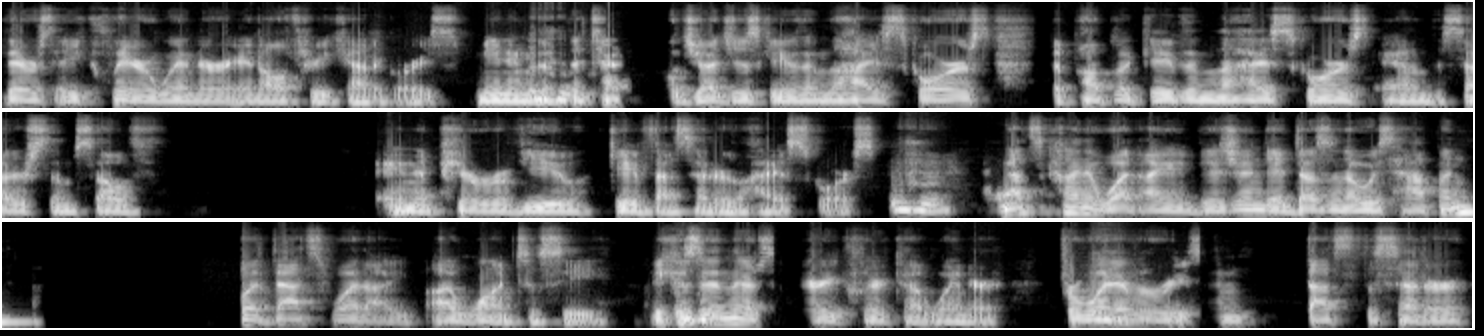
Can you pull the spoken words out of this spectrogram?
there's a clear winner in all three categories, meaning mm-hmm. that the technical judges gave them the highest scores, the public gave them the highest scores, and the setters themselves in a peer review gave that setter the highest scores. Mm-hmm. that's kind of what I envisioned. It doesn't always happen, but that's what I, I want to see because mm-hmm. then there's a very clear cut winner. For whatever mm-hmm. reason, that's the setter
